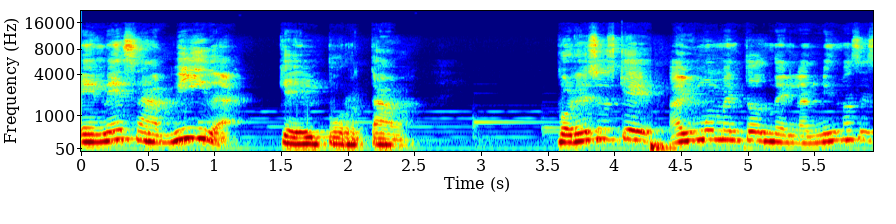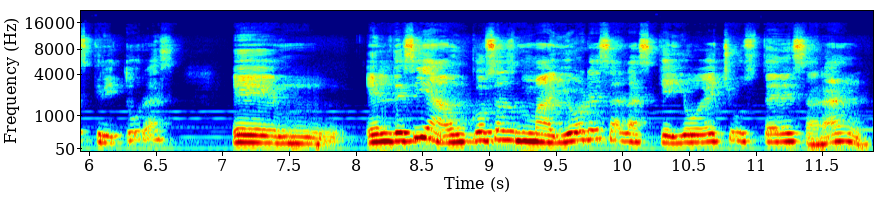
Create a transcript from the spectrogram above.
en esa vida que Él portaba. Por eso es que hay un momento donde en las mismas escrituras Em, él decía, aún cosas mayores a las que yo he hecho ustedes harán.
